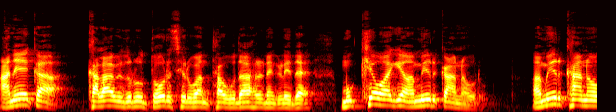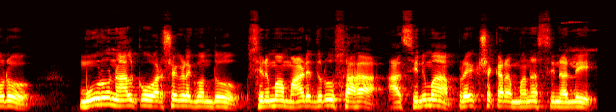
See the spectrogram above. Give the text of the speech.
ಅನೇಕ ಕಲಾವಿದರು ತೋರಿಸಿರುವಂಥ ಉದಾಹರಣೆಗಳಿದೆ. ಮುಖ್ಯವಾಗಿ ಅಮೀರ್ ಖಾನ್ ಅವರು. ಅಮೀರ್ ಖಾನ್ ಅವರು ಮೂರು, ನಾಲ್ಕು ವರ್ಷಗಳಿಗೊಂದು ಸಿನಿಮಾ ಮಾಡಿದರೂ ಸಹ ಆ ಸಿನಿಮಾ ಪ್ರೇಕ್ಷಕರ ಮನಸ್ಸಿನಲ್ಲಿ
